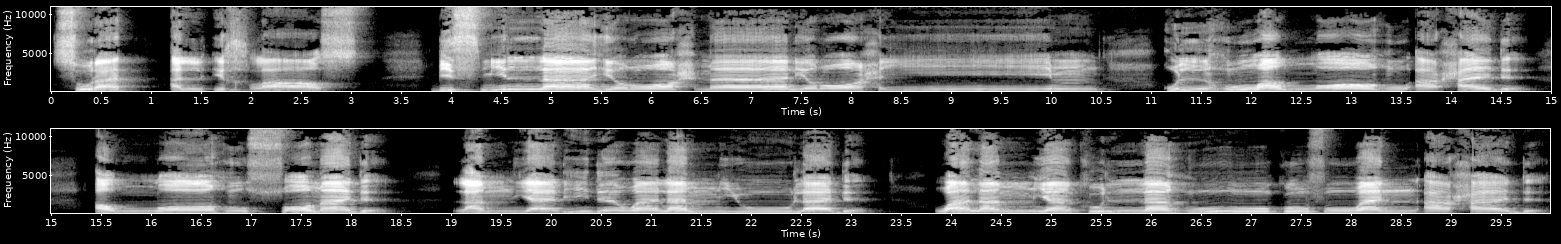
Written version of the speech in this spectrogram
Surat Al-Ikhlas Bismillahirrahmanirrahim Qul huwa Allahu ahad Allahu samad Lam yalid wa lam yulad ولم يكن له كفوا احد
